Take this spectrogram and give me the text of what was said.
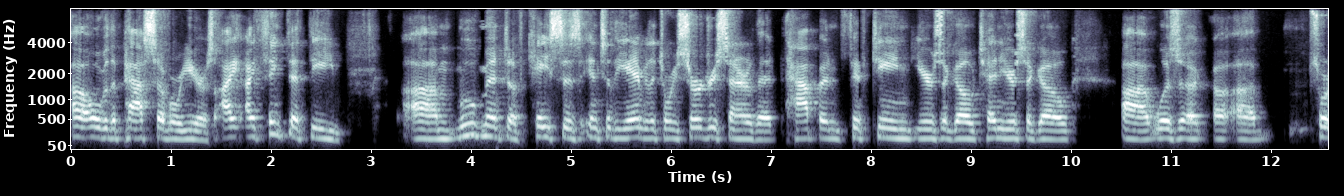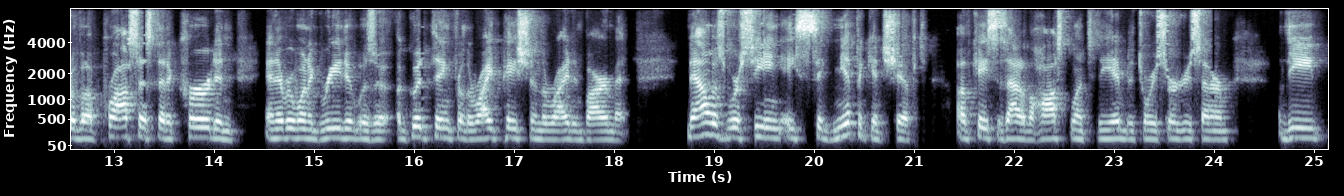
uh, over the past several years. I, I think that the um, movement of cases into the ambulatory surgery center that happened 15 years ago, 10 years ago, uh, was a, a, a, sort of a process that occurred, and, and everyone agreed it was a, a good thing for the right patient in the right environment. Now, as we're seeing a significant shift of cases out of the hospital into the ambulatory surgery center, the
